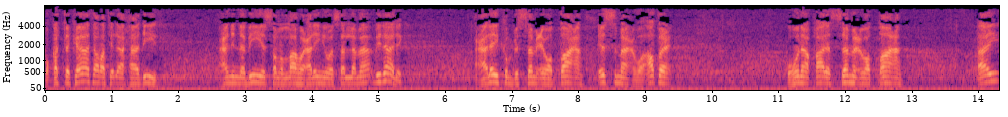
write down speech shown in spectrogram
وقد تكاثرت الأحاديث عن النبي صلى الله عليه وسلم بذلك. عليكم بالسمع والطاعة اسمع وأطع. وهنا قال السمع والطاعة أي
